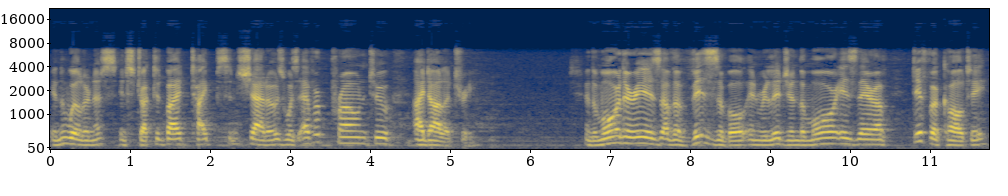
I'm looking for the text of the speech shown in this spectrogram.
in the wilderness, instructed by types and shadows, was ever prone to idolatry. And the more there is of the visible in religion, the more is there of difficulty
